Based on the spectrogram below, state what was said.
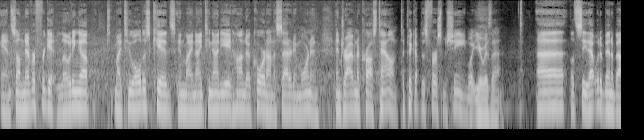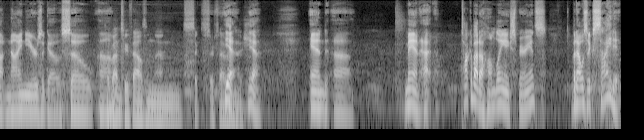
And so I'll never forget loading up t- my two oldest kids in my 1998 Honda Accord on a Saturday morning and driving across town to pick up this first machine. What year was that? Uh, let's see, that would have been about nine years ago. So, um, So about 2006 or 7 yeah, yeah. And uh, man, I, talk about a humbling experience. But I was excited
